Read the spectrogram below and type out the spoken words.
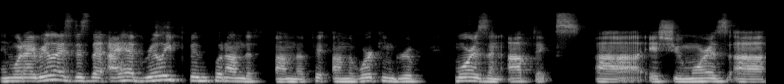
and what I realized is that I had really been put on the on the on the working group more as an optics uh, issue, more as uh,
